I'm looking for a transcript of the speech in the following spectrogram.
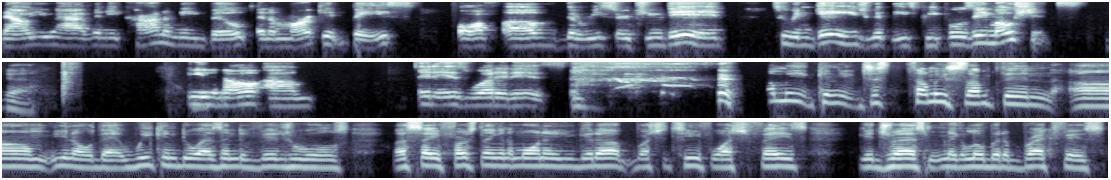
now you have an economy built and a market base off of the research you did to engage with these people's emotions. Yeah. You know, um, it is what it is. tell me, can you just tell me something um, you know, that we can do as individuals? Let's say first thing in the morning, you get up, brush your teeth, wash your face, get dressed, make a little bit of breakfast.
